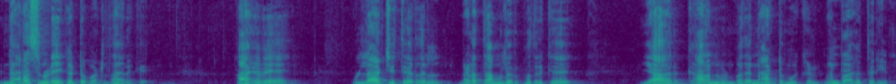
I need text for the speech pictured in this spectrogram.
இந்த அரசினுடைய கட்டுப்பாட்டில் தான் இருக்குது ஆகவே உள்ளாட்சி தேர்தல் நடத்தாமல் இருப்பதற்கு யார் காரணம் என்பதை நாட்டு மக்கள் நன்றாக தெரியும்.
